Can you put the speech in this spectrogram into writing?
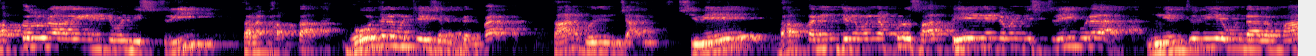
తత్తలు రాలేనటువంటి స్త్రీ తన భర్త భోజనము చేసిన కనుక తాను భుజించాలి. శివే భర్త నిలిచిన ఉన్నప్పుడు సాధ్వి అయినటువంటి స్త్రీ కూడా నిల్చునియే ఉండాలమ్మా.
